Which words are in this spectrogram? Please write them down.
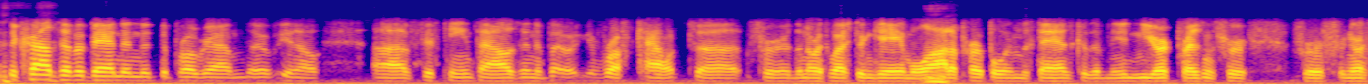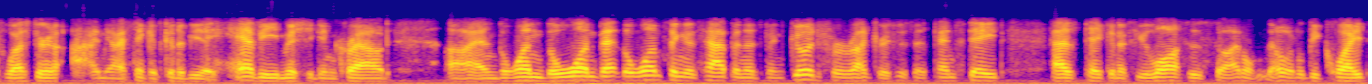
the crowds have abandoned the, the program. The, you know, uh, fifteen thousand, rough count uh, for the Northwestern game. A lot of purple in the stands because of the New York presence for for for Northwestern. I mean, I think it's going to be a heavy Michigan crowd. Uh, and the one, the one, bet, the one thing that's happened that's been good for Rutgers is that Penn State has taken a few losses. So I don't know it'll be quite.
